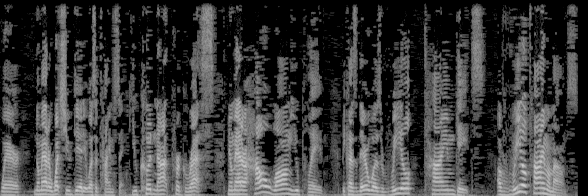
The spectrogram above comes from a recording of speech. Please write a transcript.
where no matter what you did, it was a time sink. You could not progress no matter how long you played because there was real time gates of real time amounts,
